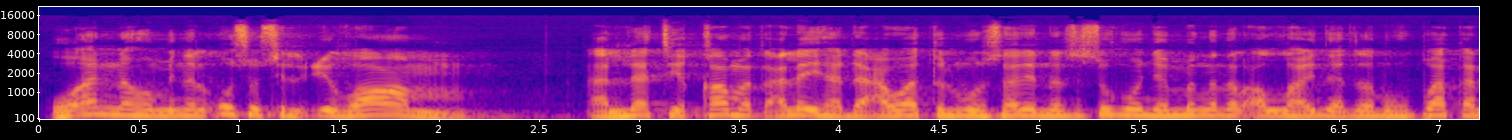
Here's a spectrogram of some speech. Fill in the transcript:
Wa annahu minal ususil idham allati qamat 'alaiha da'watul mursalin dan sesungguhnya mengenal Allah ini adalah merupakan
